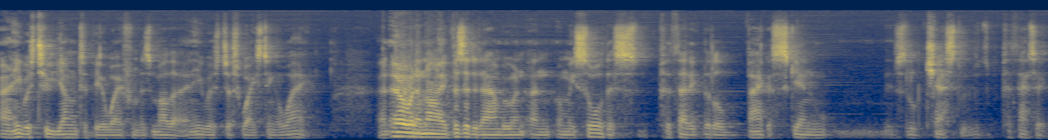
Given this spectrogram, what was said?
and he was too young to be away from his mother, and he was just wasting away. And Erwin and I visited Ambu, and, and when we saw this pathetic little bag of skin, his little chest was pathetic,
